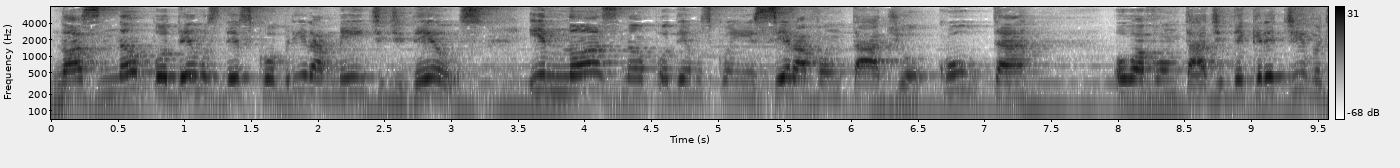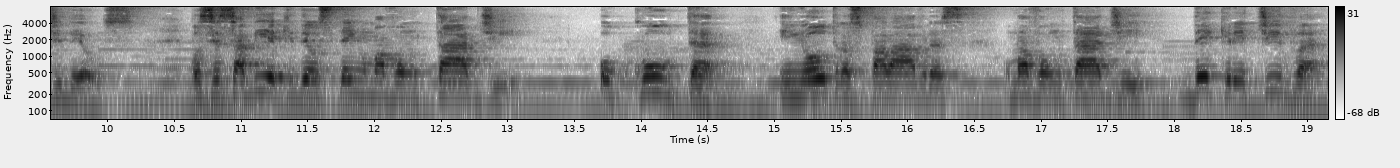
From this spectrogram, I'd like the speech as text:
nós não podemos descobrir a mente de Deus e nós não podemos conhecer a vontade oculta ou a vontade decretiva de Deus. Você sabia que Deus tem uma vontade oculta, em outras palavras, uma vontade decretiva?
